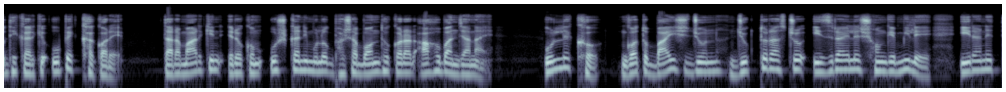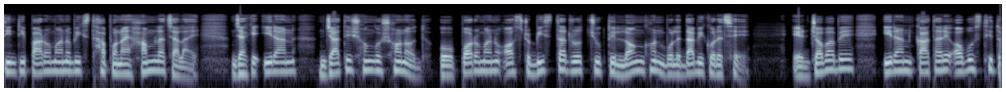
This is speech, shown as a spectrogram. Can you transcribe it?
অধিকারকে উপেক্ষা করে। তারা মার্কিন এরকম উস্কানিমূলক ভাষা বন্ধ করার আহ্বান জানায়। উল্লেখ্য গত ২২ জুন যুক্তরাষ্ট্র ইসরায়েলের সঙ্গে মিলে ইরানের তিনটি পারমাণবিক স্থাপনায় হামলা চালায়, যাকে ইরান জাতিসংঘ সনদ ও পরমাণু অস্ত্র বিস্তার রোধ চুক্তির লঙ্ঘন বলে দাবি করেছে। এর জবাবে, ইরান কাতারে অবস্থিত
